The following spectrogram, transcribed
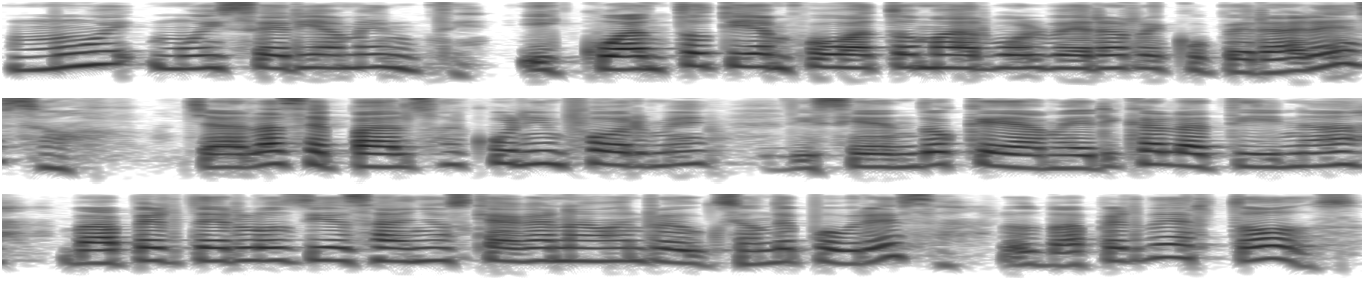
Muy, muy seriamente. ¿Y cuánto tiempo va a tomar volver a recuperar eso? Ya la CEPAL sacó un informe diciendo que América Latina va a perder los 10 años que ha ganado en reducción de pobreza, los va a perder todos,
